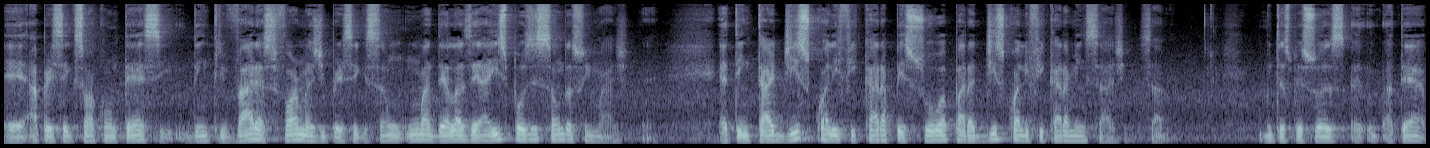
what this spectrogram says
É, a perseguição acontece, dentre várias formas de perseguição, uma delas é a exposição da sua imagem. Né? É tentar desqualificar a pessoa para desqualificar a mensagem, sabe? Muitas pessoas, é, até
